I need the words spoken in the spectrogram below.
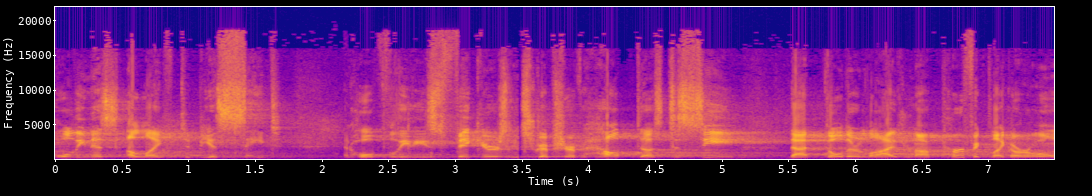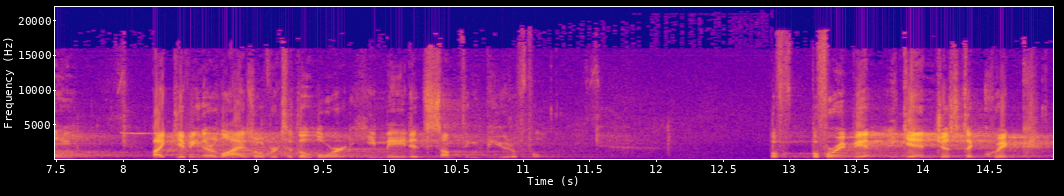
holiness, a life to be a saint. And hopefully, these figures in Scripture have helped us to see that though their lives are not perfect like our own, by giving their lives over to the Lord, He made it something beautiful. Before we begin, just a quick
